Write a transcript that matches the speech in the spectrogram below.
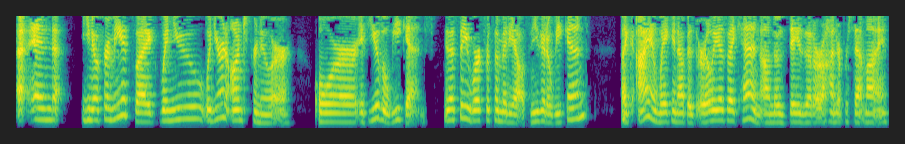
And, you know, for me, it's like when you, when you're an entrepreneur or if you have a weekend, let's say you work for somebody else and you get a weekend, like I am waking up as early as I can on those days that are 100% mine.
